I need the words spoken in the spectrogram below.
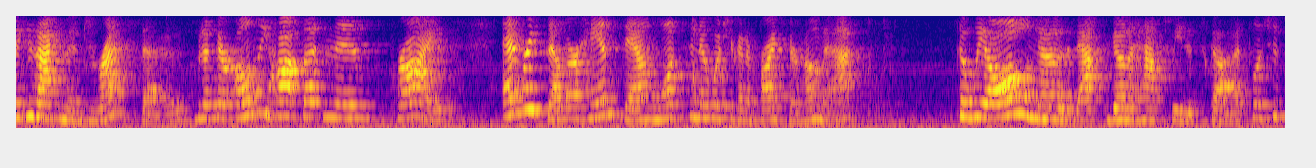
because I can address those, but if their only hot button is price, every seller, hands down, wants to know what you're gonna price their home at. So we all know that that's gonna have to be discussed, let's just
